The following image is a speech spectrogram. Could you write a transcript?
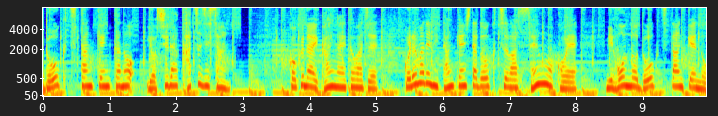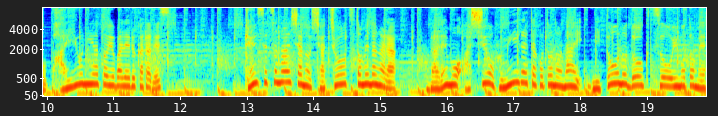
洞窟探検家の吉田勝次さん。国内海外問わずこれまでに探検した洞窟は1000を超え日本の洞窟探検のパイオニアと呼ばれる方です。建設会社の社長を務めながら誰も足を踏み入れたことのない未踏の洞窟を追い求め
